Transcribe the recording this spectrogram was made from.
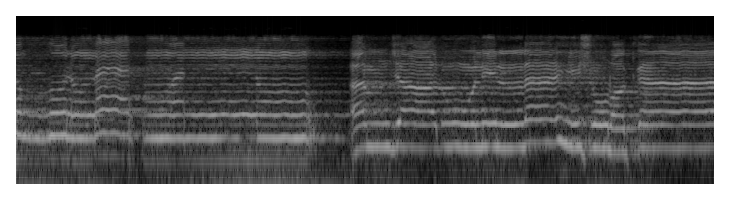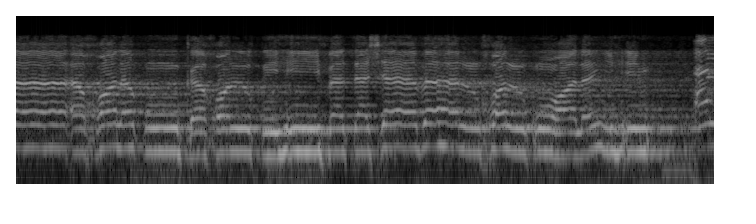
الظُّلُمَاتُ وَالنُّورُ. أَمْ جَعَلُوا لِلَّهِ شُرَكَاءَ خَلَقُوا كَخَلْقِهِ فَتَشَابَهَ الْخَلْقُ عَلَيْهِمْ ۚ؟ أَمْ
